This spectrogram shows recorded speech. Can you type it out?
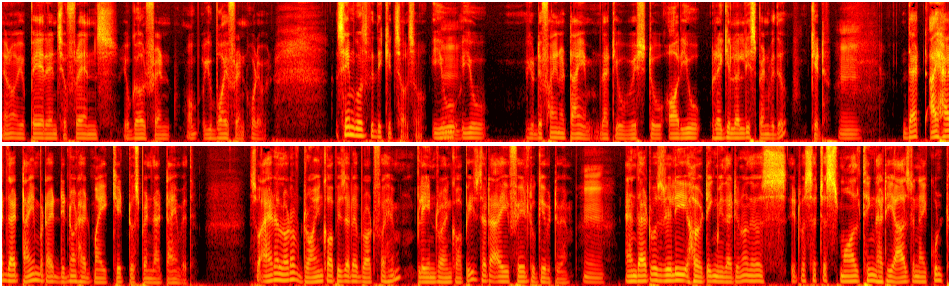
You know, your parents, your friends, your girlfriend, or your boyfriend, whatever. Same goes with the kids also. You Mm. you you define a time that you wish to or you regularly spend with your kid mm. that I had that time, but I did not had my kid to spend that time with. So I had a lot of drawing copies that I brought for him, plain drawing copies that I failed to give it to him, Mm. and that was really hurting me. That you know there was it was such a small thing that he asked and I couldn't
